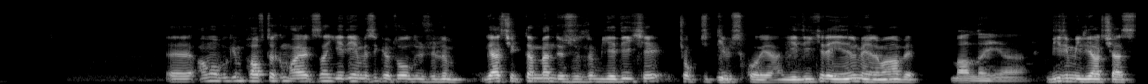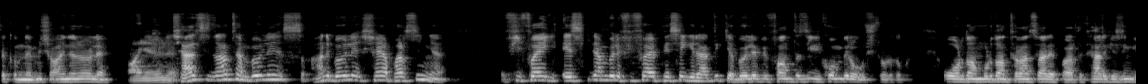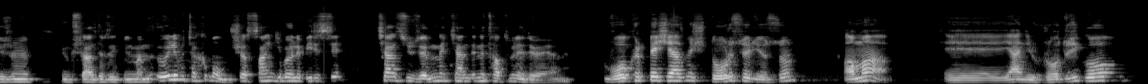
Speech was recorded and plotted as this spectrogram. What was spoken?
Ee, ama bugün PAF takım Ajax'tan 7 yemesi kötü oldu üzüldüm. Gerçekten ben de üzüldüm. 7-2 çok ciddi bir skor ya. 7-2 de yenilmeyelim abi. Vallahi ya. 1 milyar Chelsea takım demiş. Aynen öyle. Aynen öyle. Chelsea zaten böyle hani böyle şey yaparsın ya FIFA'ya eskiden böyle FIFA'ya PES'e girerdik ya böyle bir fantazi ilk 11 oluşturduk. Oradan buradan transfer yapardık. Herkesin gücünü yükseltirdik bilmem ne. Öyle bir takım olmuş ya sanki böyle birisi Chelsea üzerinde kendini tatmin ediyor yani. Vo 45 yazmış. Doğru söylüyorsun. Ama e, yani Rodrigo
